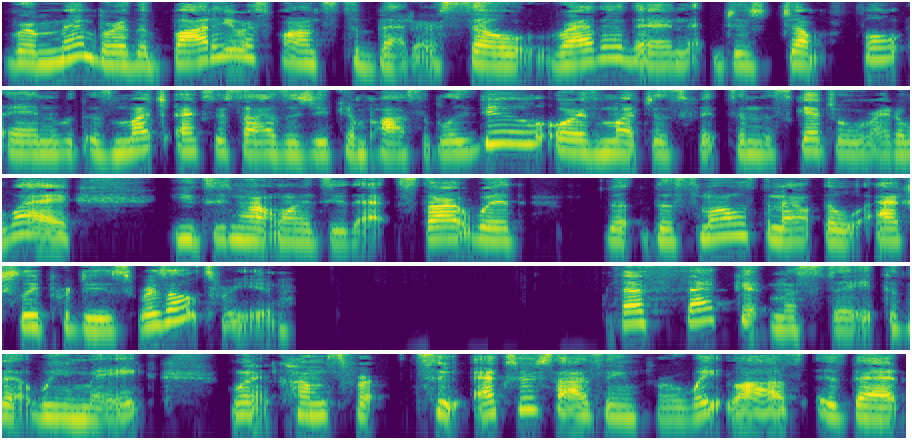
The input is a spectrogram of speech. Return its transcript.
remember, the body responds to better. So rather than just jump full in with as much exercise as you can possibly do or as much as fits in the schedule right away, you do not want to do that. Start with the, the smallest amount that will actually produce results for you. The second mistake that we make when it comes for, to exercising for weight loss is that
